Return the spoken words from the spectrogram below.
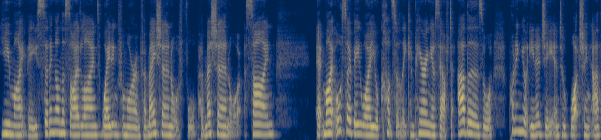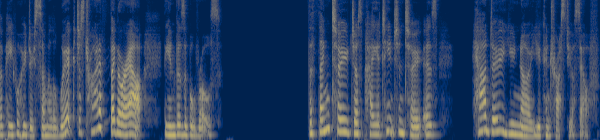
you might be sitting on the sidelines waiting for more information or for permission or a sign. It might also be why you're constantly comparing yourself to others or putting your energy into watching other people who do similar work, just trying to figure out the invisible rules. The thing to just pay attention to is how do you know you can trust yourself?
